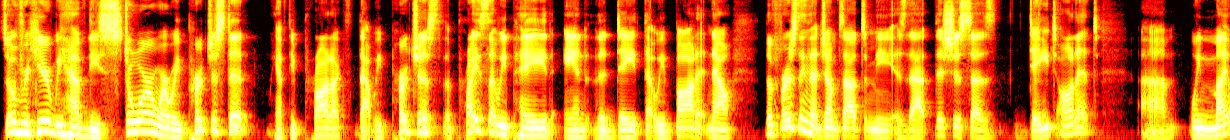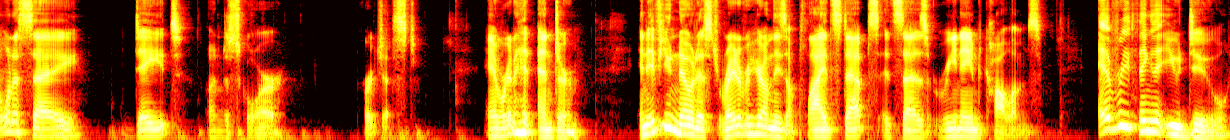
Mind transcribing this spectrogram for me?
So over here, we have the store where we purchased it. We have the product that we purchased, the price that we paid, and the date that we bought it. Now, the first thing that jumps out to me is that this just says date on it. Um, we might want to say date underscore purchased. And we're going to hit enter. And if you noticed right over here on these applied steps, it says renamed columns. Everything that you do,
